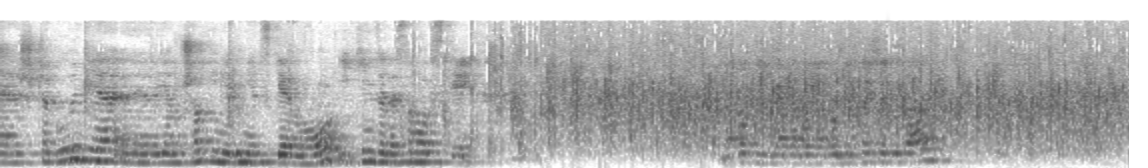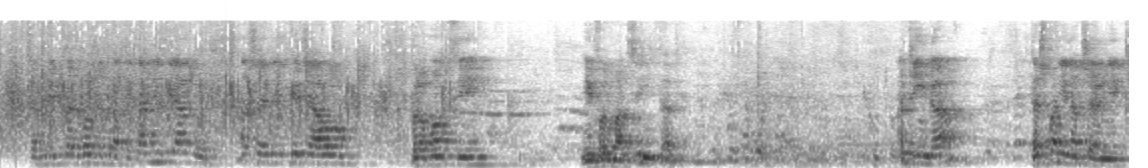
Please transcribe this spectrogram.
e, szczególnie e, Januszowi Miedunieckiemu i Kindze Wesołowskiej. Brawo Kinga, brawo Janusz, jesteście tutaj? Pewnie w ferworze pracy. Tam jest Janusz, naczelnik Wydziału Promocji Informacji, tak? A Kinga? Też pani naczelnik.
